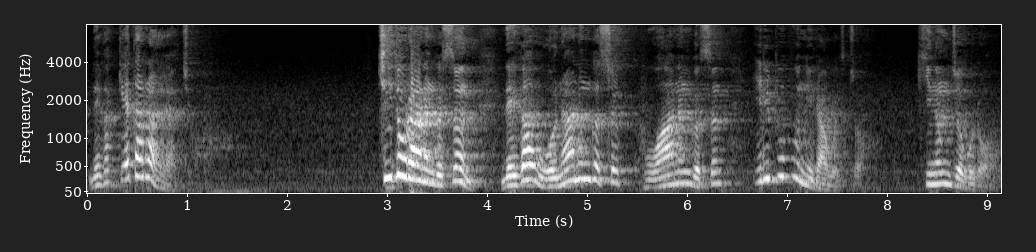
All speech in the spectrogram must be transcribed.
내가 깨달아야죠. 기도라는 것은 내가 원하는 것을 구하는 것은 일부분이라고 했죠. 기능적으로.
